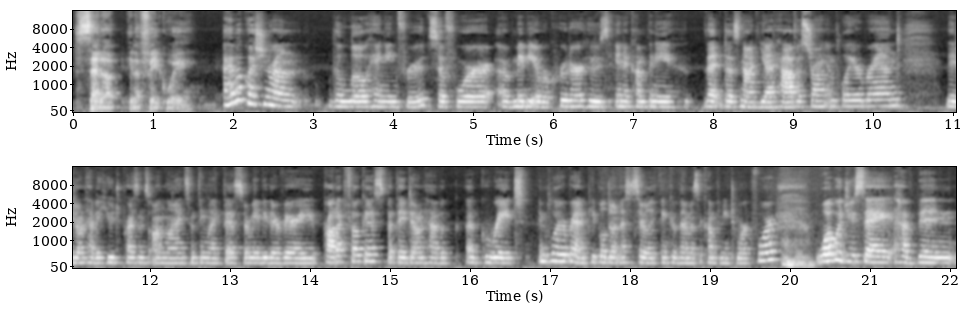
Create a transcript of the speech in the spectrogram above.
set up in a fake way I have a question around the low hanging fruit. So, for a, maybe a recruiter who's in a company that does not yet have a strong employer brand, they don't have a huge presence online, something like this, or maybe they're very product focused, but they don't have a, a great employer brand. People don't necessarily think of them as a company to work for. What would you say have been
